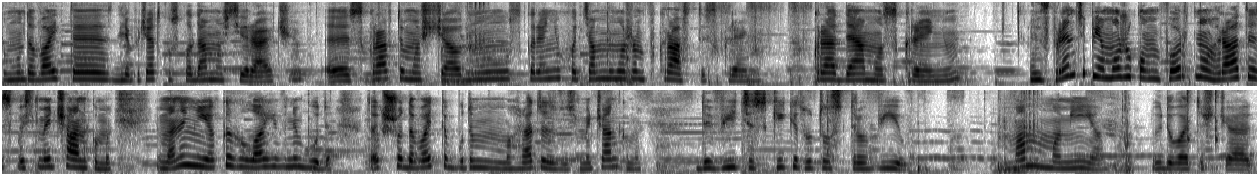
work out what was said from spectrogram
тому давайте для початку складемо всі речі. Е, скрафтимо ще одну скриню, хоча ми можемо вкрасти скриню. Вкрадемо скриню. І, в принципі, я можу комфортно грати з восьми чанками, і в мене ніяких лагів не буде. Так що давайте будемо грати з восьми чанками. Дивіться, скільки тут островів. Мамма мія. Ну і давайте ще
